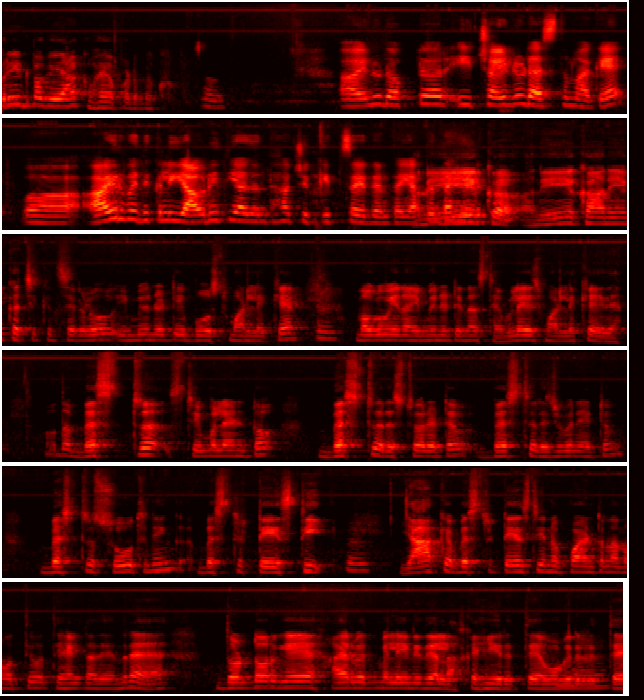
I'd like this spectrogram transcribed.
ಬ್ರೀಡ್ ಬಗ್ಗೆ ಯಾಕೆ ಭಯ ಪಡಬೇಕು? ಇನ್ನು ಡಾಕ್ಟರ್ ಈ ಚೈಲ್ಡ್ಹುಡ್ ಅಸ್ತಮಾಗೆ ಆಯುರ್ವೇದಿಕಲ್ಲಿ ಯಾವ ರೀತಿಯಾದಂತಹ ಚಿಕಿತ್ಸೆ ಇದೆ ಅಂತ ಅನೇಕ ಅನೇಕ ಅನೇಕ ಚಿಕಿತ್ಸೆಗಳು ಇಮ್ಯುನಿಟಿ ಬೂಸ್ಟ್ ಮಾಡಲಿಕ್ಕೆ ಮಗುವಿನ ಇಮ್ಯುನಿಟಿನ ಸ್ಟೆಬಿಲೈಸ್ ಮಾಡಲಿಕ್ಕೆ ಇದೆ. The best stimulant best restorative best rejuvenative best soothing best tasty ಯಾಕೆ ಬೆಸ್ಟ್ ಟೇಸ್ಟಿ ಅನ್ನೋ ಪಾಯಿಂಟ್ ನಾನು ಒತ್ತಿ ಒತ್ತಿ ಹೇಳ್ತಾ ಇದ್ದೆ ಅಂದರೆ ದೊಡ್ಡವ್ರಿಗೆ ಆಯುರ್ವೇದ ಮೇಲೆ ಏನಿದೆಯಲ್ಲ ಕಹಿ ಇರುತ್ತೆ ಒಗರಿರುತ್ತೆ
